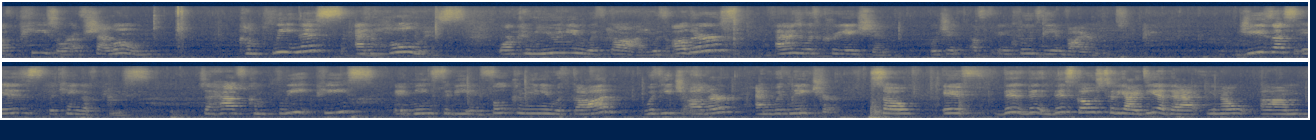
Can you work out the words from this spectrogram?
of peace or of shalom, completeness and wholeness, or communion with God, with others, and with creation, which includes the environment. Jesus is the King of peace. To have complete peace, it means to be in full communion with God with each other and with nature. So if th- th- this goes to the idea that you know, um,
